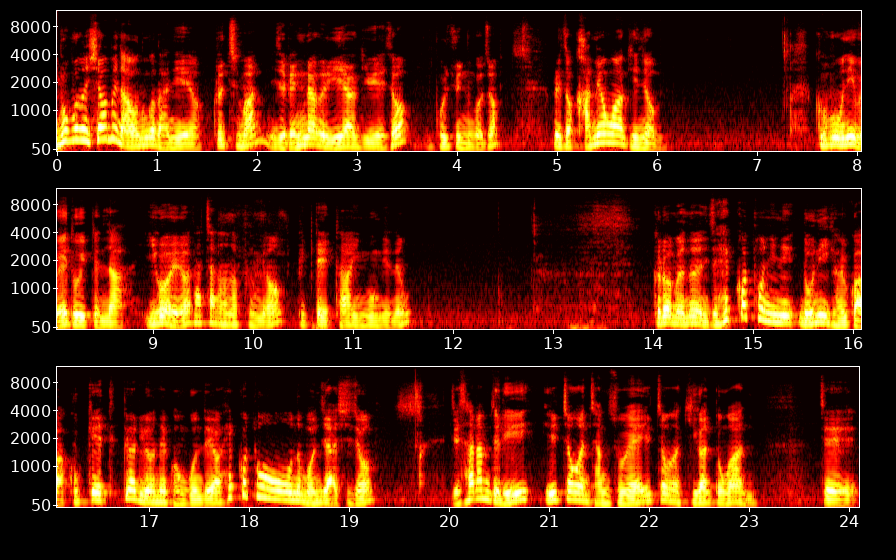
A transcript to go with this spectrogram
부분은 시험에 나오는 건 아니에요. 그렇지만 이제 맥락을 이해하기 위해서 볼 수 있는 거죠. 그래서 가명화 개념 그 부분이 왜 도입됐나 이거예요. 4차 산업혁명, 빅데이터, 인공지능. 그러면은 이제 해커톤 논의 결과 국회 특별위원회 권고인데요. 해커톤은 뭔지 아시죠? 이제 사람들이 일정한 장소에 일정한 기간 동안 이제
